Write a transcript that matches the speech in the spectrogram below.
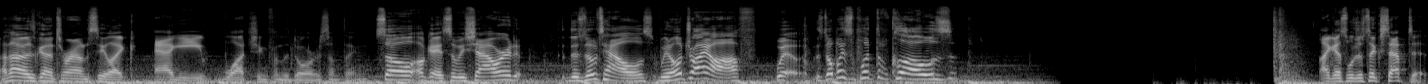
I thought I was gonna turn around and see like Aggie watching from the door or something. So, okay, so we showered. There's no towels. We don't dry off. We, there's no place to put the clothes. I guess we'll just accept it.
